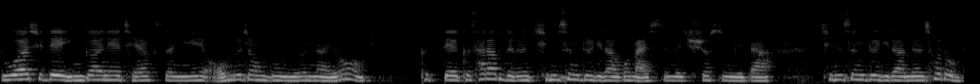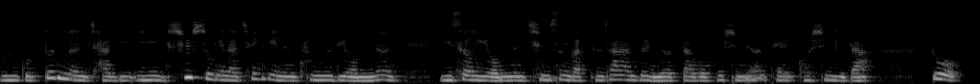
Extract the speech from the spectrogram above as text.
노아 시대 인간의 제약성이 어느 정도이었나요? 그때 그 사람들은 짐승들이라고 말씀해 주셨습니다. 짐승들이라면 서로 물고 뜯는 자기 이익 실속이나 챙기는 궁율이 없는 이성이 없는 짐승 같은 사람들이었다고 보시면 될 것입니다. 또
